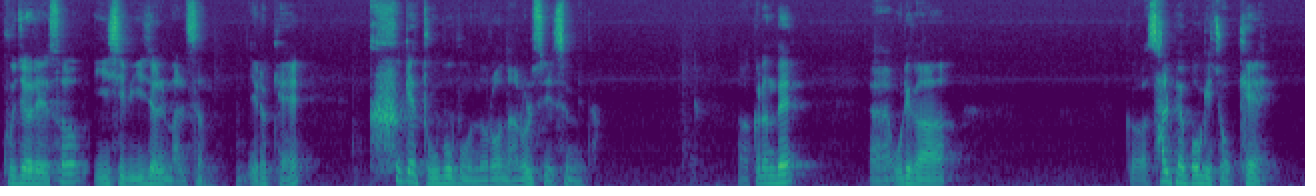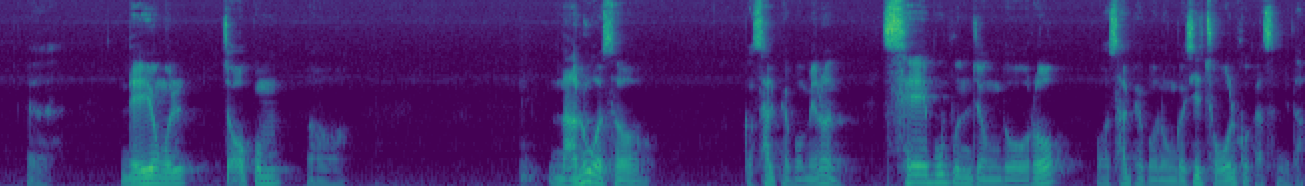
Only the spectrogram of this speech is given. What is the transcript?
9절에서 22절 말씀 이렇게 크게 두 부분으로 나눌 수 있습니다. 아, 그런데 우리가 그 살펴보기 좋게 내용을 조금 어, 나누어서 그 살펴보면은 세 부분 정도로 어, 살펴보는 것이 좋을 것 같습니다.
